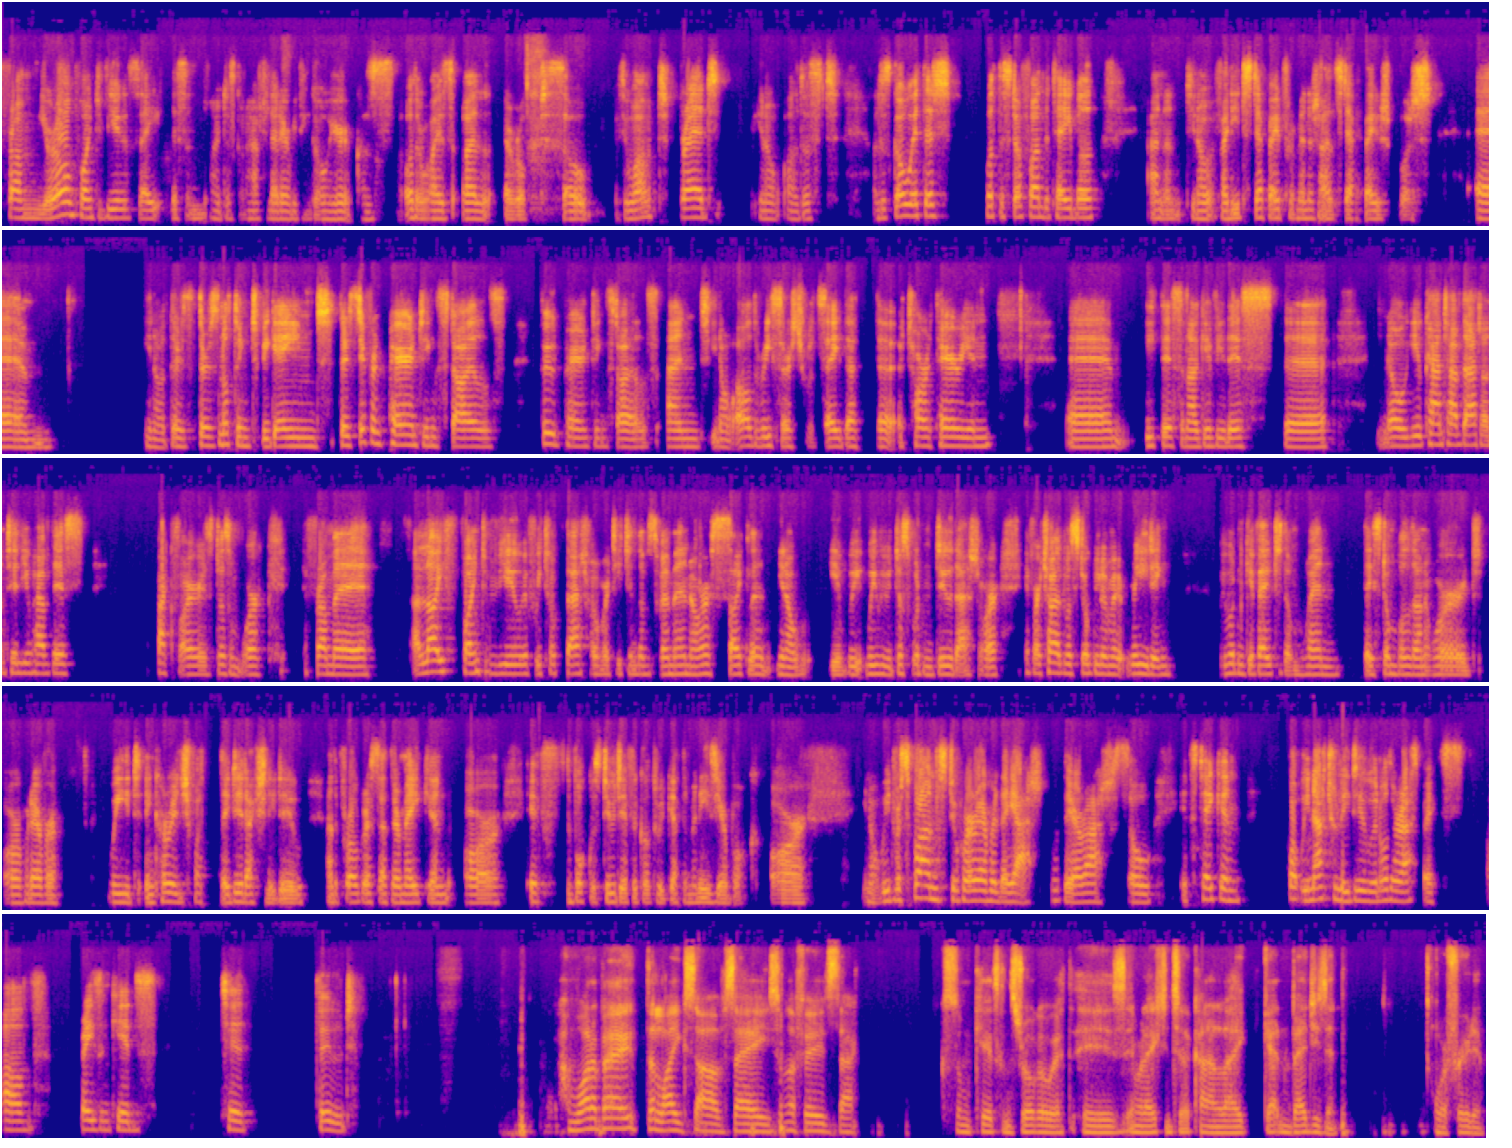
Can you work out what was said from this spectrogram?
from your own point of view, say, listen, I'm just going to have to let everything go here because otherwise I'll erupt. So if you want bread, you know, I'll just I'll just go with it, put the stuff on the table, and, and you know, if I need to step out for a minute, I'll step out. But um, you know, there's there's nothing to be gained. There's different parenting styles food parenting styles. And, you know, all the research would say that the authoritarian um, eat this and I'll give you this, the, you know, you can't have that until you have this backfires, doesn't work from a, a life point of view. If we took that when we're teaching them swimming or cycling, you know, we, we just wouldn't do that. Or if our child was struggling with reading, we wouldn't give out to them when they stumbled on a word or whatever we'd encourage what they did actually do and the progress that they're making. Or if the book was too difficult, we'd get them an easier book. Or, you know, we'd respond to wherever they at they are at. So it's taken what we naturally do in other aspects of raising kids to food. And what about the likes of, say, some of the foods that some kids can struggle with is in relation to kind of like getting veggies in or fruit in?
